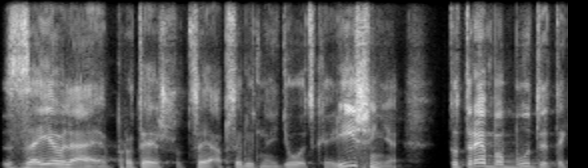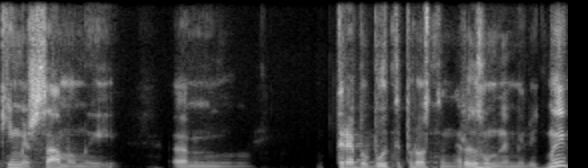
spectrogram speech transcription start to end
заявляє про те, що це абсолютно ідіотське рішення, то треба бути такими ж самими, ем, треба бути просто нерозумними людьми,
